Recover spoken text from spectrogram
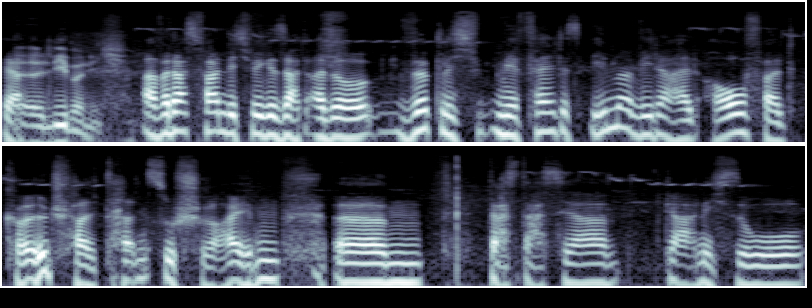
Ja. äh, lieber nicht. Aber das fand ich, wie gesagt, also wirklich, mir fällt es immer wieder halt auf, halt Kölsch halt dann zu schreiben, ähm, dass das ja gar nicht so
